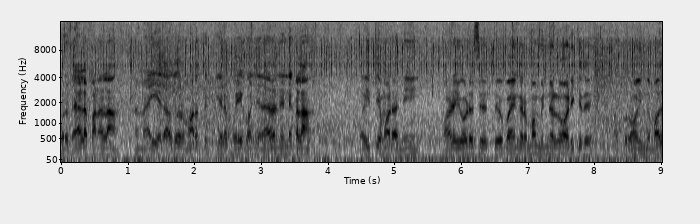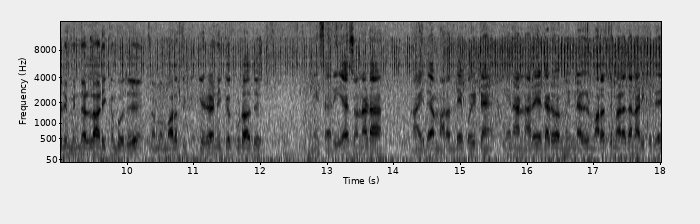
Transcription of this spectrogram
ஒரு வேலை பண்ணலாம். நம்ம ஏதாவது ஒரு மரத்துக்கு கீழே போய் கொஞ்ச நேரம் நின்றுக்கலாம் வைத்தியமாடா நீ. மழையோடு சேர்த்து பயங்கரமாக மின்னலும் அடிக்குது. அப்புறம் இந்த மாதிரி மின்னல்லாம் அடிக்கும்போது நம்ம மரத்துக்கு கீழே நிற்கக்கூடாது நீ சரியா சொன்னடா. நான் இதை மறந்தே போயிட்டேன். ஏன்னா நிறைய தடவை மின்னல் மரத்து மேலே தான் அடிக்குது.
